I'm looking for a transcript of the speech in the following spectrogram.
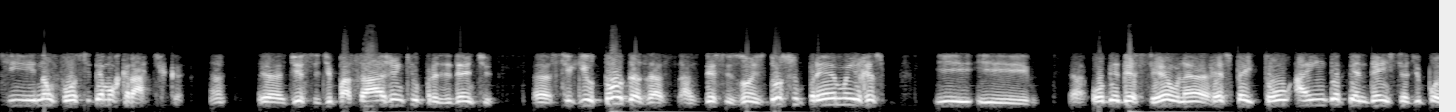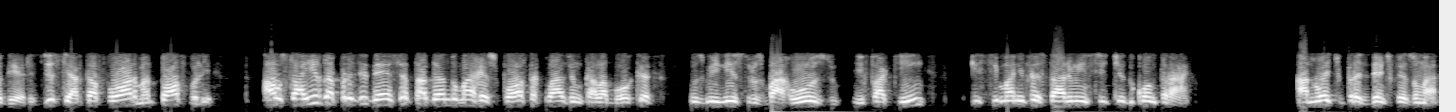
que não fosse democrática. Né? Eh, disse de passagem que o presidente eh, seguiu todas as, as, decisões do Supremo e, e, e obedeceu, né, respeitou a independência de poderes. De certa forma, Toffoli, ao sair da presidência, está dando uma resposta, quase um cala-boca, nos ministros Barroso e Faquim, que se manifestaram em sentido contrário. À noite, o presidente fez uma,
